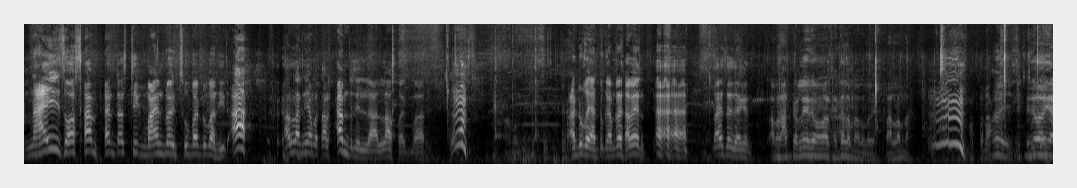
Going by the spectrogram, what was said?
Nice awesome fantastic mind blowing super duper hit ah! আল্লাহ নিয়ামত আলহামদুলিল্লাহ আল্লাহ একবার আটু খাই আটু আপনারা খাবেন? তাই তাই দেখেন। আমার হাত কাটলে আমার খাইতাম না পারলাম না। ইয়ে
